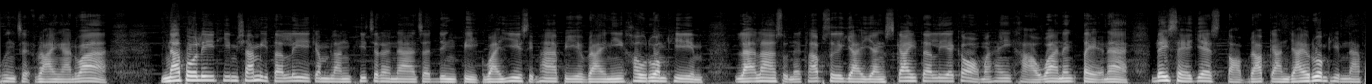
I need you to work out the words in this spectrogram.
เพิ่งจะรายงานว่า นาโปลีทีมแชมป์อิตาลีกำลังพิจารณาจะดึงปีกวัย 25 ปีรายนี้เข้าร่วมทีม และล่าสุดนะครับสื่อใหญ่อย่างสกายอิตาเลียก็ออกมาให้ข่าวว่านักเตะน่ะได้เซเยสตอบรับการย้ายร่วมทีมนาโป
